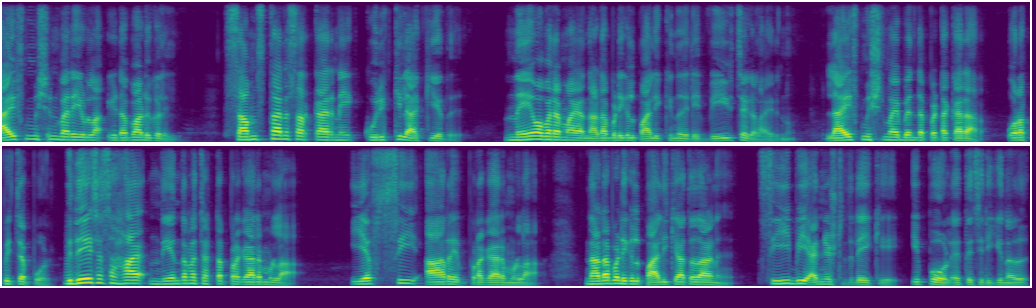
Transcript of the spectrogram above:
ലൈഫ് മിഷൻ വരെയുള്ള ഇടപാടുകളിൽ സംസ്ഥാന സർക്കാരിനെ കുരുക്കിലാക്കിയത് നിയമപരമായ നടപടികൾ പാലിക്കുന്നതിലെ വീഴ്ചകളായിരുന്നു. ലൈഫ് മിഷനുമായി ബന്ധപ്പെട്ട കരാർ ഉറപ്പിച്ചപ്പോൾ വിദേശ സഹായ നിയന്ത്രണ ചട്ടപ്രകാരമുള്ള എഫ് സി ആർ എ പ്രകാരമുള്ള നടപടികൾ പാലിക്കാത്തതാണ് സി ബി അന്വേഷണത്തിലേക്ക് ഇപ്പോൾ എത്തിച്ചിരിക്കുന്നത്.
